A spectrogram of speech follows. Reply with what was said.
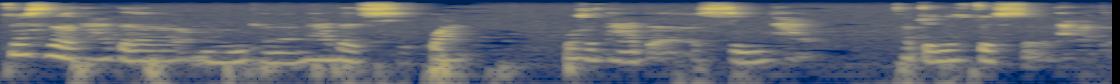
最适合他的，嗯，可能他的习惯或是他的心态。他觉得是最适合他的。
